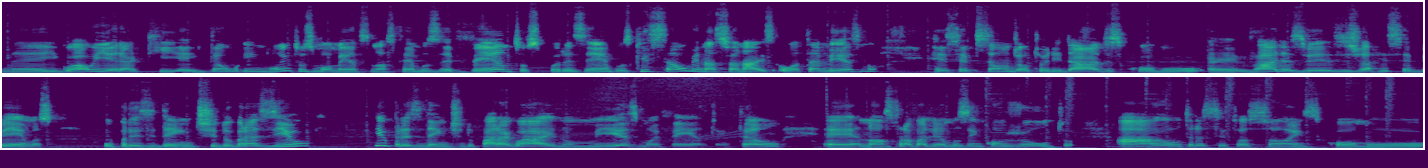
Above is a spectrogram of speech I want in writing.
né, igual hierarquia. Então, em muitos momentos nós temos eventos, por exemplo, que são binacionais, ou até mesmo recepção de autoridades, como é, várias vezes já recebemos o presidente do Brasil e o presidente do Paraguai no mesmo evento. Então, é, nós trabalhamos em conjunto. Há outras situações, como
